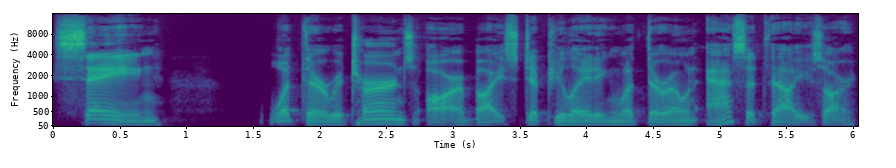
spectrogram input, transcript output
saying what their returns are by stipulating what their own asset values are.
